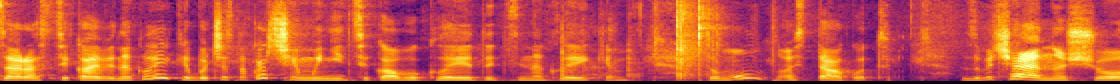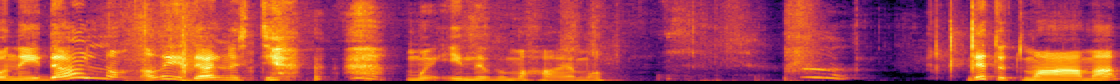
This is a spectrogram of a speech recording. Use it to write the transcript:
зараз цікаві наклейки, бо, чесно кажучи, і мені цікаво клеїти ці наклейки. Тому ось так от. Звичайно, що не ідеально, але ідеальності ми і не вимагаємо. Де тут мама?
